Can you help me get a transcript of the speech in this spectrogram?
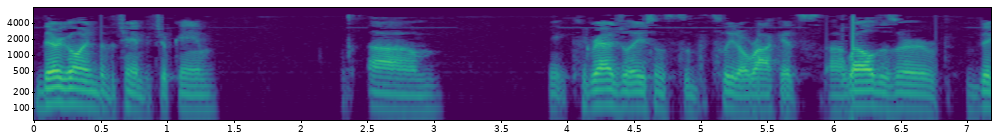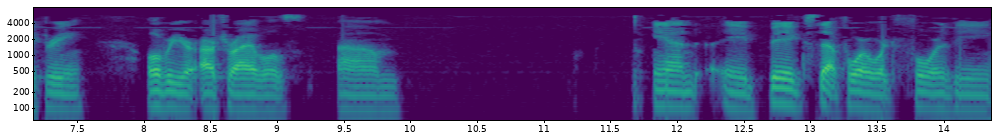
They're going to the championship game. Um, congratulations to the Toledo Rockets. Uh, well deserved victory over your arch rivals. Um, and a big step forward for the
